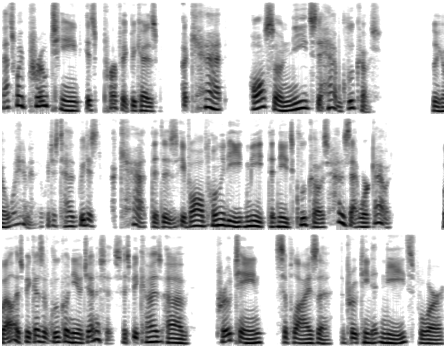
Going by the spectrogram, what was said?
that's why protein is perfect because a cat also needs to have glucose. So you go, wait a minute, we just had we just a cat that is evolved only to eat meat that needs glucose. How does that work out? Well, it's because of gluconeogenesis. It's because of protein supplies the, the protein it needs for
